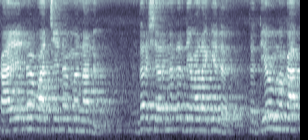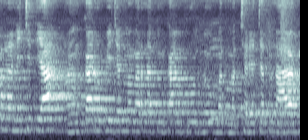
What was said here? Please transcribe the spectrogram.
कायेनं वाचेनं मनानं जर शरण जर देवाला गेलं तर देव मग आपल्याला निश्चित या अहंकार रूपी जन्म मरणातून काम क्रोध लोक मत मच्छर याच्यातून आग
